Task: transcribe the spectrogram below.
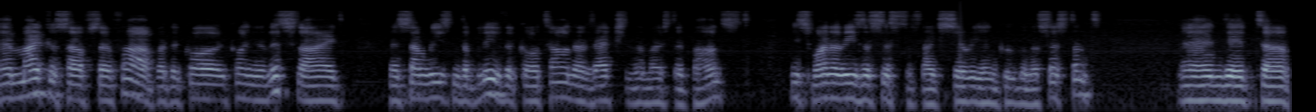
and Microsoft so far, but according to this slide, there's some reason to believe that Cortana is actually the most advanced. It's one of these assistants like Siri and Google Assistant. And it uh,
